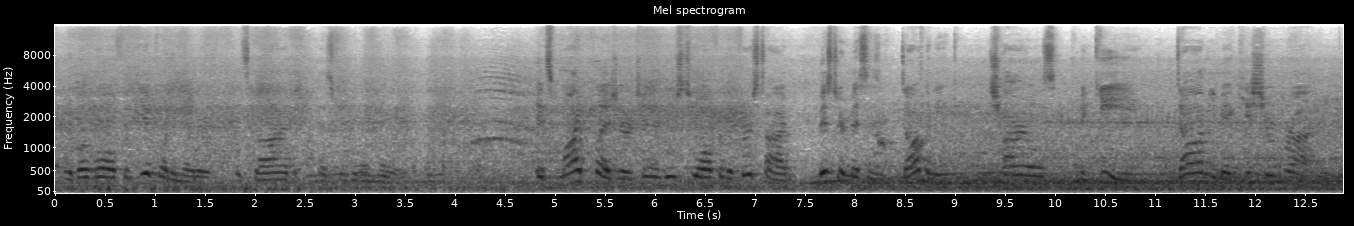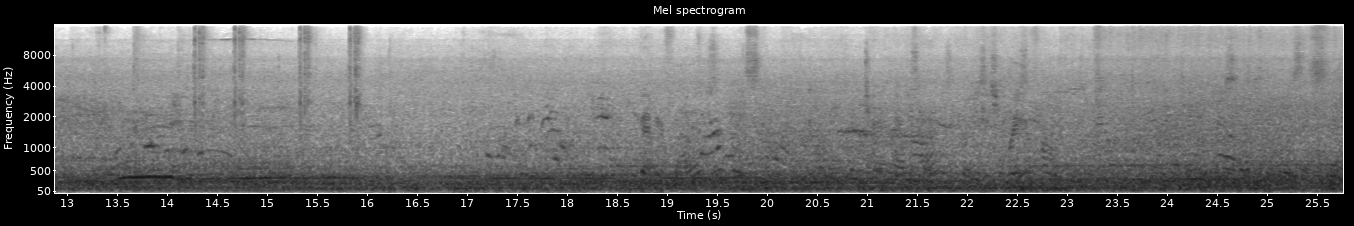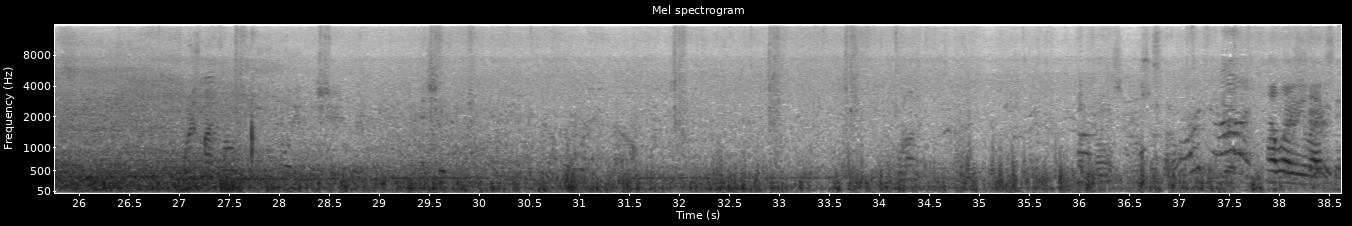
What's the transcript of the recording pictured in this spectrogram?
and above all, forgive one another as God has forgiven you. It's my pleasure to introduce to you all for the first time Mr. and Mrs. Dominique Charles McGee. Dom, you may kiss your bride. Grab your flowers. How are you, Lexi?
